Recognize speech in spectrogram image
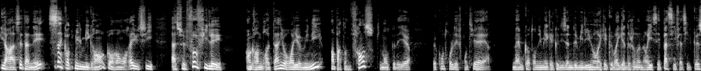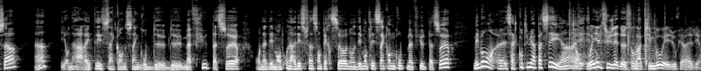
il y aura cette année 50 000 migrants qui auront réussi à se faufiler en Grande-Bretagne, au Royaume-Uni, en partant de France, qui montre que d'ailleurs le contrôle des frontières, même quand on y met quelques dizaines de millions et quelques brigades de gendarmerie, c'est pas si facile que ça. Hein et on a arrêté 55 groupes de, mafieux, de passeurs. On a, on a arrêté 500 personnes. On a démantelé 50 groupes mafieux de passeurs. Mais bon, euh, ça continue à passer. Hein. voyez le sujet de Sandra Chimbo et je vous fais réagir.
